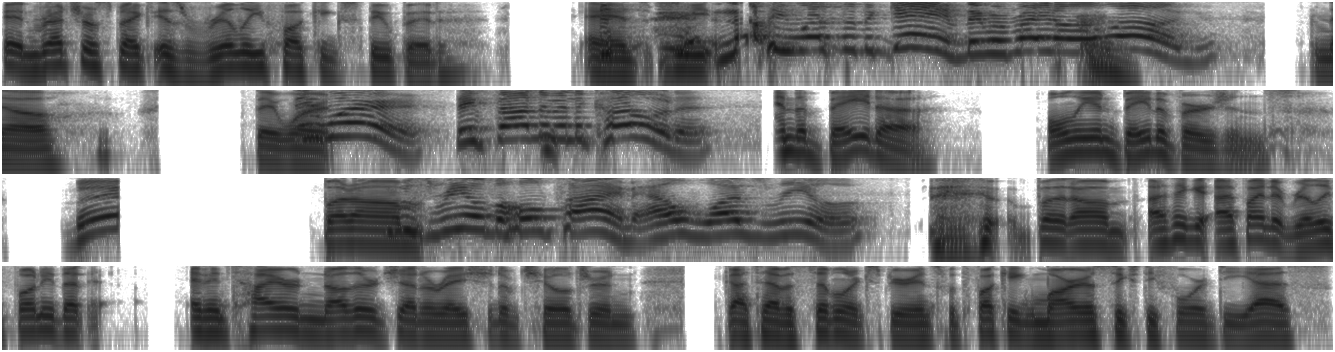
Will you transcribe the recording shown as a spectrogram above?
in retrospect, is really fucking stupid. And we no, he was in the game. They were right all along. no, they They weren't were. They found them in the code. in the beta, only in beta versions. But um, was real the whole time. L was real. but um, I think I find it really funny that an entire another generation of children got to have a similar experience with fucking Mario 64 DS,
